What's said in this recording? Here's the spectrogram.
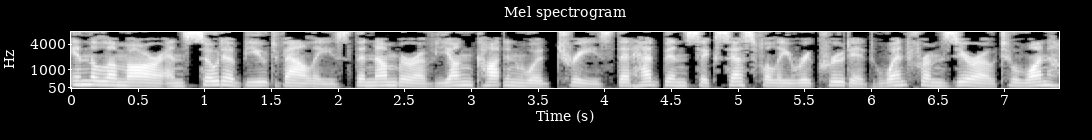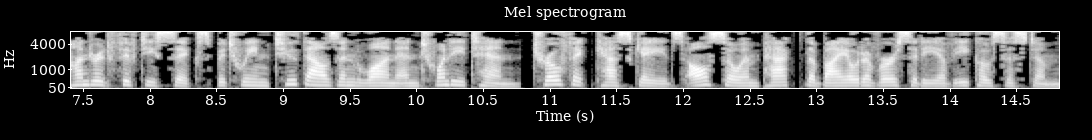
In the Lamar and Soda Butte valleys the number of young cottonwood trees that had been successfully recruited went from 0 to 156 between 2001 and 2010. Trophic cascades also impact the biodiversity of ecosystems,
